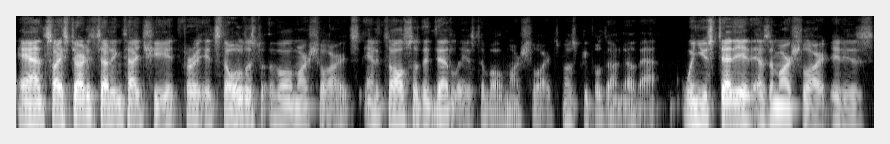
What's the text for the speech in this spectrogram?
And so I started studying Tai Chi. It, for, it's the oldest of all martial arts, and it's also the deadliest of all martial arts. Most people don't know that. When you study it as a martial art, it is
